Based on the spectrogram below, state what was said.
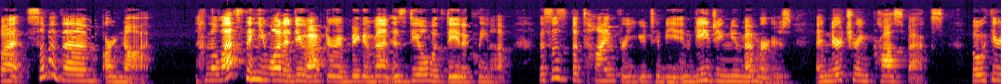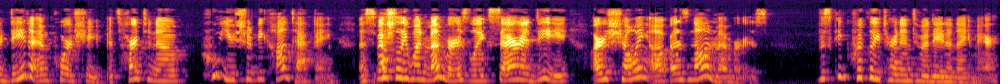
but some of them are not. The last thing you want to do after a big event is deal with data cleanup. This is the time for you to be engaging new members and nurturing prospects. But with your data in poor shape, it's hard to know who you should be contacting, especially when members like Sarah D are showing up as non-members. This could quickly turn into a data nightmare.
